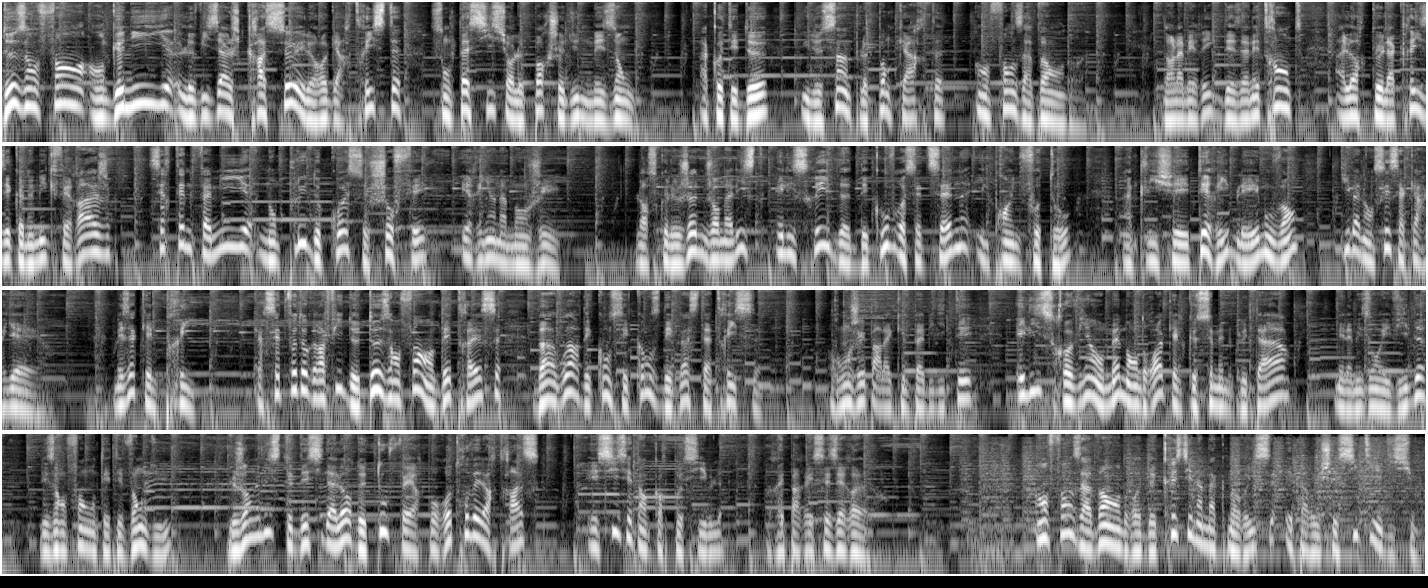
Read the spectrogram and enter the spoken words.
Deux enfants en guenilles, le visage crasseux et le regard triste, sont assis sur le porche d'une maison. À côté d'eux, une simple pancarte Enfants à vendre. Dans l'Amérique des années 30, alors que la crise économique fait rage, certaines familles n'ont plus de quoi se chauffer et rien à manger. Lorsque le jeune journaliste Ellis Reed découvre cette scène, il prend une photo, un cliché terrible et émouvant qui va lancer sa carrière. Mais à quel prix? Car cette photographie de deux enfants en détresse va avoir des conséquences dévastatrices. Rongé par la culpabilité, Ellis revient au même endroit quelques semaines plus tard, mais la maison est vide, les enfants ont été vendus. Le journaliste décide alors de tout faire pour retrouver leurs traces et, si c'est encore possible, réparer ses erreurs. Enfants à vendre de Christina McMorris est paru chez City Edition.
